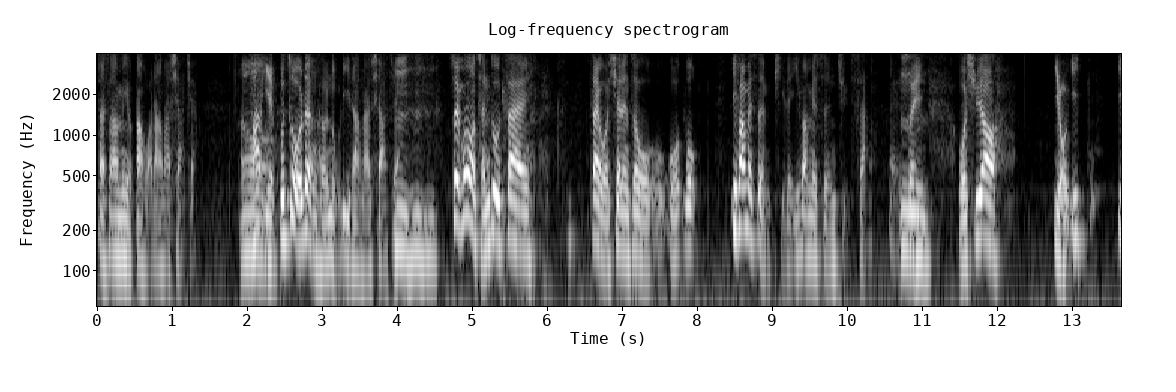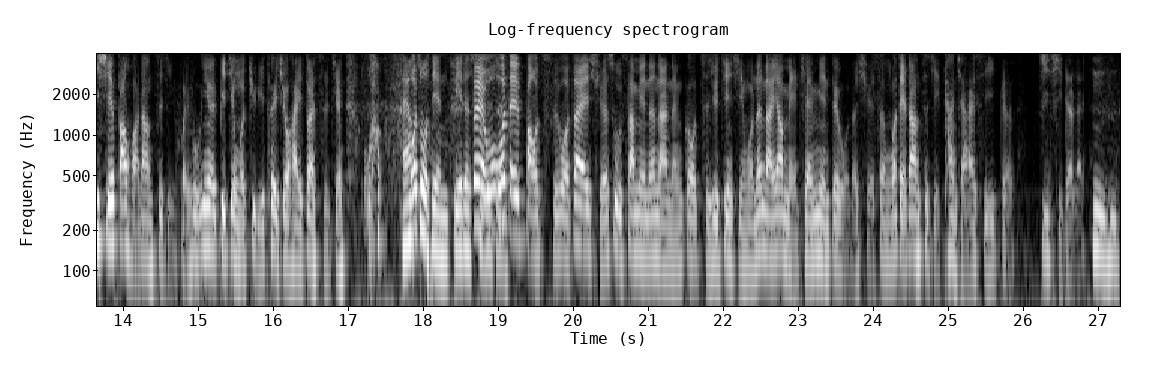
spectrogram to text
但是他没有办法让它下架，哦。他也不做任何努力让它下架。嗯嗯嗯，所以某种程度在，在我卸任之后，我我我一方面是很疲累，一方面是很沮丧，哎所以嗯。我需要有一一些方法让自己回复，因为毕竟我距离退休还有一段时间，我 还要做点别的事，对我我得保持我在学术上面仍然能够持续进行，我仍然要每天面对我的学生，我得让自己看起来还是一个积极的人。嗯嗯。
